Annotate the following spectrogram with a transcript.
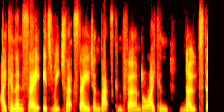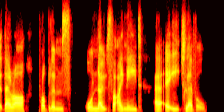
I can then say it's reached that stage and that's confirmed. Or I can note that there are problems or notes that I need uh, at each level.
